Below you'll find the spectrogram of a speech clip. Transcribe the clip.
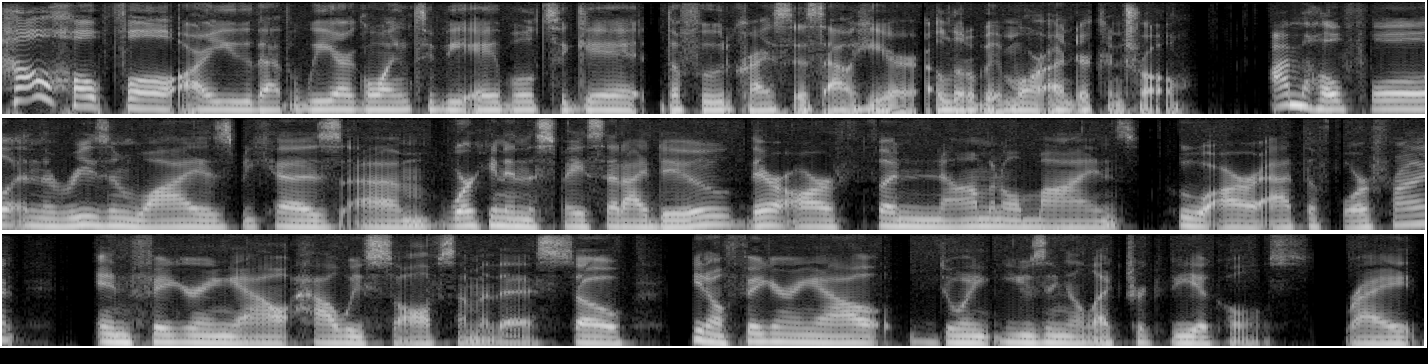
How hopeful are you that we are going to be able to get the food crisis out here a little bit more under control? I'm hopeful, and the reason why is because um, working in the space that I do, there are phenomenal minds who are at the forefront in figuring out how we solve some of this. So, you know, figuring out doing using electric vehicles, right?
